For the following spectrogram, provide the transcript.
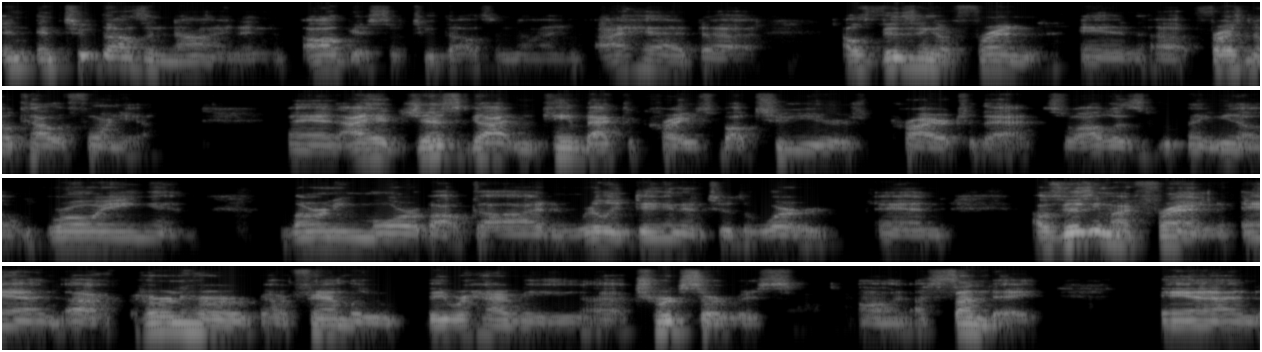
in, in 2009, in August of 2009, I had, uh, I was visiting a friend in uh, Fresno, California and I had just gotten came back to Christ about two years prior to that. So I was, you know, growing and learning more about God and really digging into the Word. And I was visiting my friend, and uh, her and her, her, family they were having a church service on a Sunday, and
